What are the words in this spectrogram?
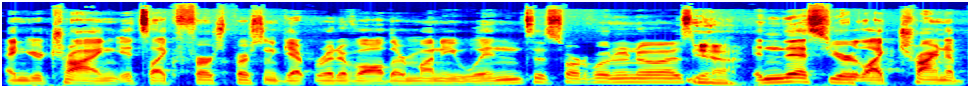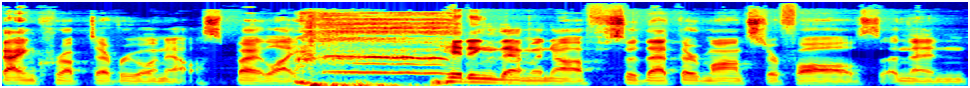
and you're trying it's like first person to get rid of all their money wins is sort of what uno is. Yeah. in this you're like trying to bankrupt everyone else by like hitting them enough so that their monster falls and then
